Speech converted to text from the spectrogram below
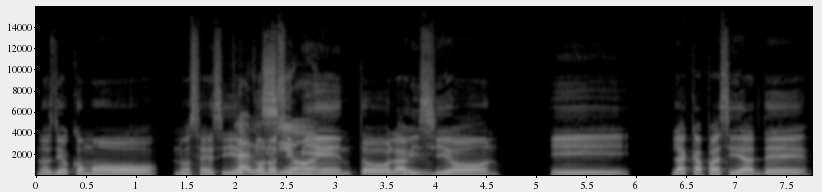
nos dio como, no sé si el conocimiento, la visión y la capacidad de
